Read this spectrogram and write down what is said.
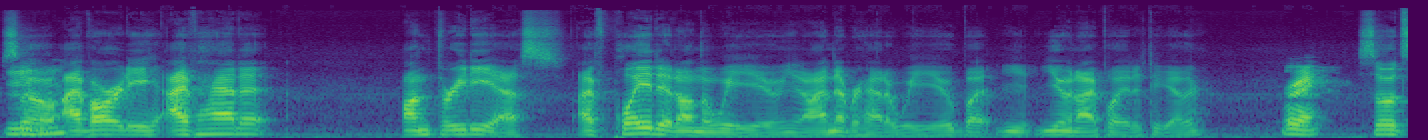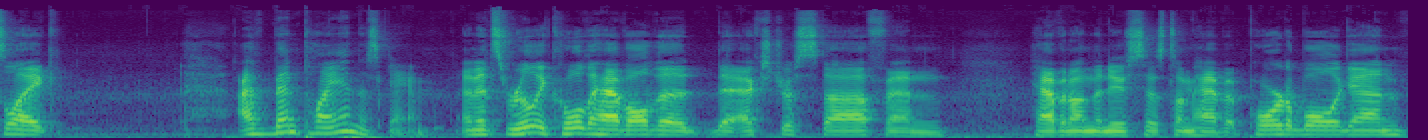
so Mhm. I've already I've had it on 3DS. I've played it on the Wii U. You know, I never had a Wii U, but you, you and I played it together. right. So it's like I've been playing this game, and it's really cool to have all the the extra stuff and have it on the new system, have it portable again.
